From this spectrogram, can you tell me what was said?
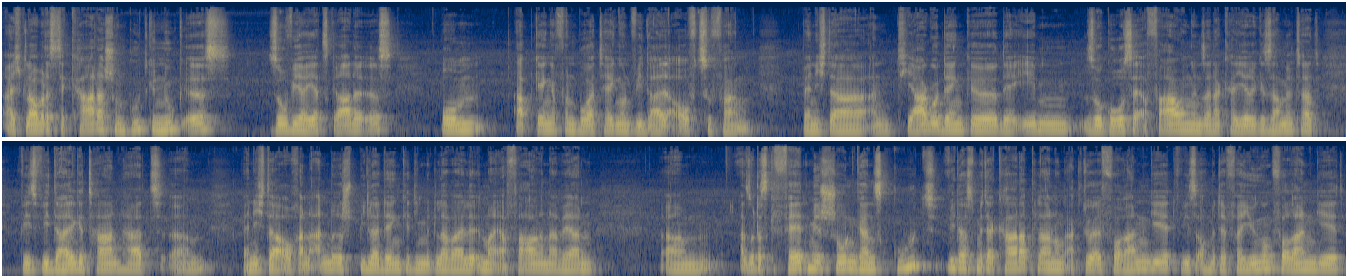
Aber ich glaube, dass der Kader schon gut genug ist, so wie er jetzt gerade ist, um Abgänge von Boateng und Vidal aufzufangen. Wenn ich da an Thiago denke, der eben so große Erfahrungen in seiner Karriere gesammelt hat, wie es Vidal getan hat, ähm, wenn ich da auch an andere Spieler denke, die mittlerweile immer erfahrener werden. Ähm, also das gefällt mir schon ganz gut, wie das mit der Kaderplanung aktuell vorangeht, wie es auch mit der Verjüngung vorangeht.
